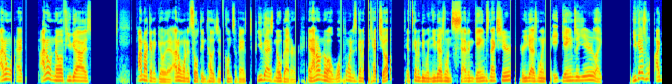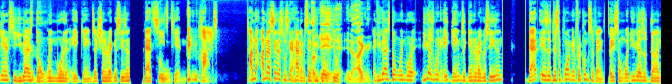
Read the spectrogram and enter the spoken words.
I don't I, I don't know if you guys I'm not to go there. I don't want to insult the intelligence of Clemson fans. You guys know better. And I don't know at what point it's to catch up. It's to be when you guys win 7 games next year or you guys win 8 games a year like you guys I guarantee you guys don't win more than 8 games next year in the regular season. That seat's Ooh. getting hot. I'm not I'm not saying that's what's to happen. I'm saying if Oh, you yeah, don't yeah, do yeah. it. You know, I agree. If you guys don't win more, if you guys win eight games again in the regular season, that is a disappointment for Clemson fans based on what you guys have done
